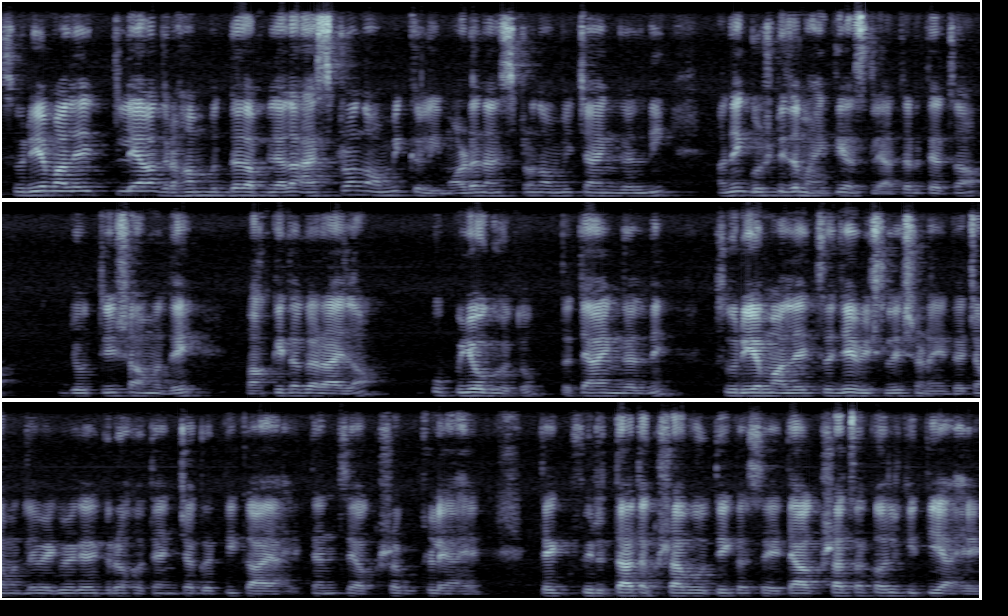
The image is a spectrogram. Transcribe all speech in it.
सूर्यमालेतल्या ग्रहांबद्दल आपल्याला ऍस्ट्रॉनॉमिकली मॉडर्न ऍस्ट्रॉनॉमीच्या अँगलनी अनेक गोष्टी जर माहिती असल्या तर त्याचा ज्योतिषामध्ये भाकित करायला उपयोग होतो. तर त्या अँगलने सूर्यमालेचं जे विश्लेषण आहे त्याच्यामधले वेगवेगळे ग्रह त्यांच्या गती काय आहेत त्यांचे अक्ष कुठले आहेत ते फिरतात अक्षाभोवती कसे त्या अक्षाचा कल किती आहे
